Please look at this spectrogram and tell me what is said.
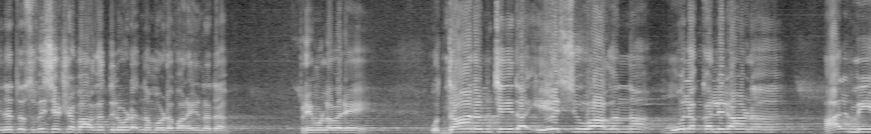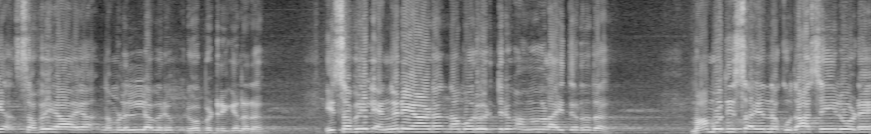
ഇന്നത്തെ സുവിശേഷ ഭാഗത്തിലൂടെ നമ്മോട് പറയുന്നത്. പ്രിയമുള്ളവരെ ഉദ്ധാനം ചെയ്ത യേശുവാകുന്ന മൂലക്കല്ലിലാണ് ആത്മീയ സഭയായ നമ്മളെല്ലാവരും രൂപപ്പെട്ടിരിക്കുന്നത്. ഈ സഭയിൽ എങ്ങനെയാണ് നാം ഓരോരുത്തരും അംഗങ്ങളായി തീർന്നത് മാമോദിസ എന്ന കുദാശയിലൂടെ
